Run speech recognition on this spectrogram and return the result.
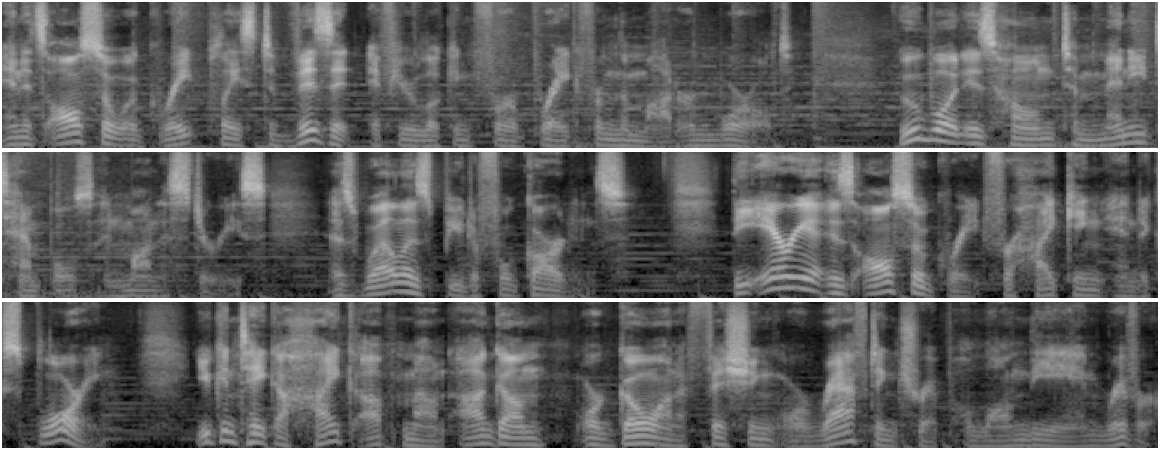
and it's also a great place to visit if you're looking for a break from the modern world. Ubud is home to many temples and monasteries, as well as beautiful gardens. The area is also great for hiking and exploring. You can take a hike up Mount Agung or go on a fishing or rafting trip along the An River.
